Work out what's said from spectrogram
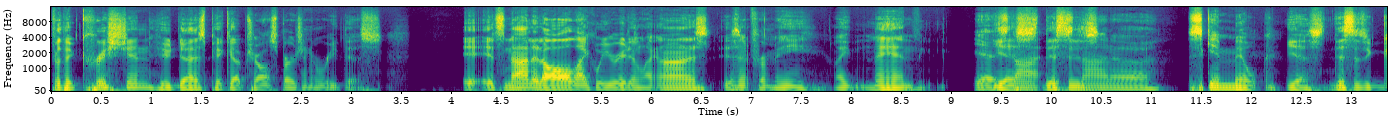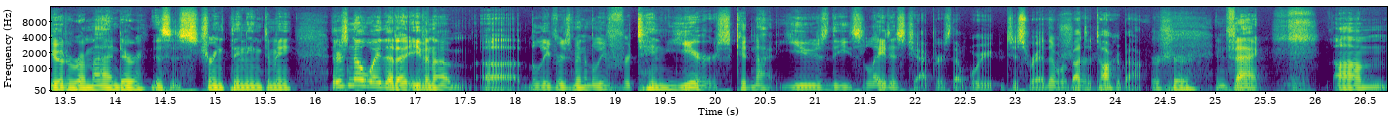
For the Christian who does pick up Charles Spurgeon and read this, it, it's not at all like we read it and like, oh, this isn't for me. Like, man, Yeah, it's Yes, not. this is- not uh, skim milk. yes, this is a good reminder. This is strengthening to me. There's no way that a, even a, a believer who's been a believer for 10 years could not use these latest chapters that we just read that we're about to talk about. For sure. In fact, um,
